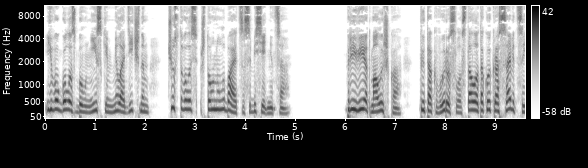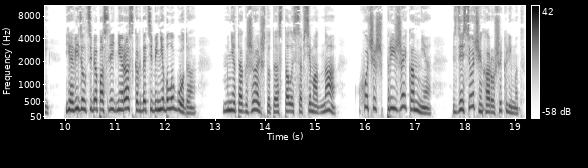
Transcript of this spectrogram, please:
Его голос был низким, мелодичным, чувствовалось, что он улыбается собеседнице. «Привет, малышка! Ты так выросла, стала такой красавицей! Я видел тебя последний раз, когда тебе не было года!» Мне так жаль, что ты осталась совсем одна. Хочешь, приезжай ко мне. Здесь очень хороший климат.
